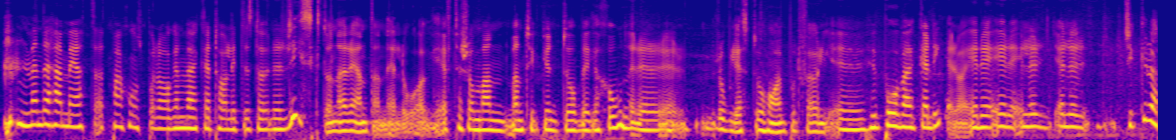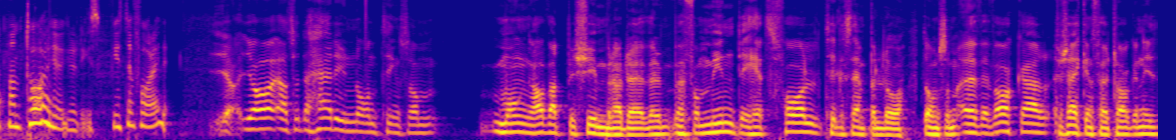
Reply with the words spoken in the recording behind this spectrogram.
Men det här med att, att pensionsbolagen verkar ta lite större risk då när räntan är låg. Eftersom man, man tycker inte obligationer är det roligaste att ha i en portfölj. Eh, hur påverkar det då? Är det, är det, eller, eller tycker du att man tar högre risk? Finns det en fara i det? Ja, ja, alltså det här är ju någonting som många har varit bekymrade över. Från myndighetshåll, till exempel då de som övervakar försäkringsföretagen i,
